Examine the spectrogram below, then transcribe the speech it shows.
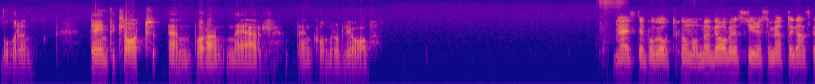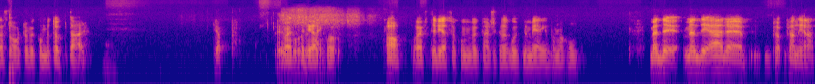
våren. Det är inte klart än bara när den kommer att bli av. Nej, det får vi återkomma om. Men vi har väl ett styrelsemöte ganska snart och vi kommit upp där. Japp. Det och, efter det så, ja, och efter det så kommer vi kanske kunna gå ut med mer information. Men det, men det är eh, planerat.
